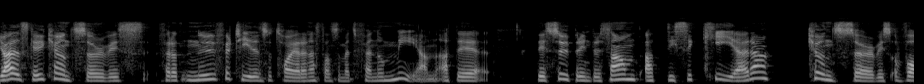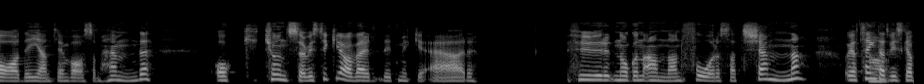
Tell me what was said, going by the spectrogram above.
jag älskar ju kundservice för att nu för tiden så tar jag det nästan som ett fenomen. Att det, det är superintressant att dissekera kundservice och vad det egentligen var som hände. Och kundservice tycker jag väldigt mycket är hur någon annan får oss att känna. Och jag tänkte ja. att vi ska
